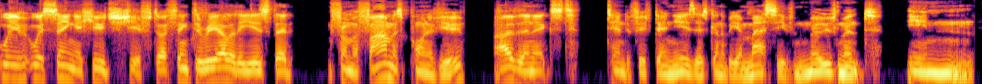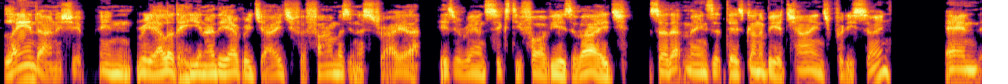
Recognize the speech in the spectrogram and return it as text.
we're we're seeing a huge shift. I think the reality is that from a farmer's point of view, over the next 10 to 15 years there's going to be a massive movement in land ownership in reality you know the average age for farmers in australia is around 65 years of age so that means that there's going to be a change pretty soon. And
